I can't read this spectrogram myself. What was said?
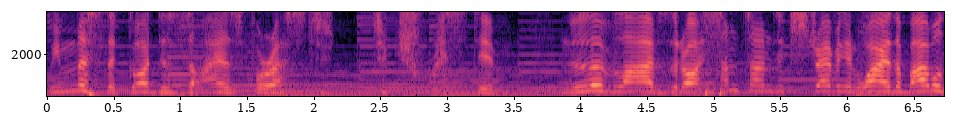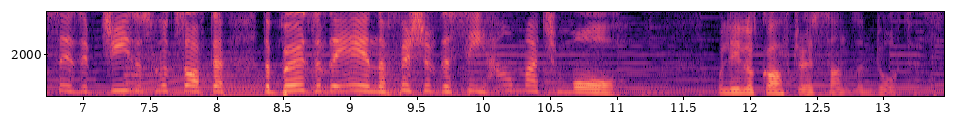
We miss that God desires for us to, to trust Him live lives that are sometimes extravagant. Why? The Bible says if Jesus looks after the birds of the air and the fish of the sea, how much more will He look after His sons and daughters?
